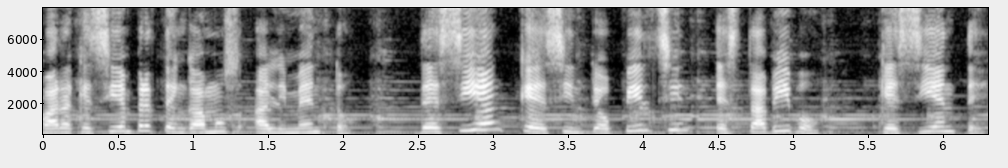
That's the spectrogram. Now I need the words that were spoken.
para que siempre tengamos alimento. Decían que Sinteopiltzin está vivo, que siente,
